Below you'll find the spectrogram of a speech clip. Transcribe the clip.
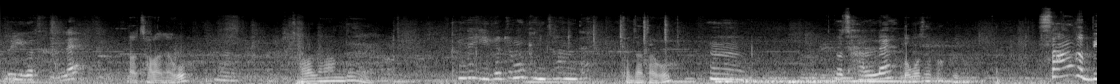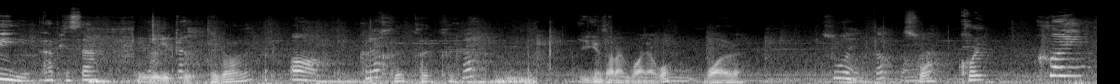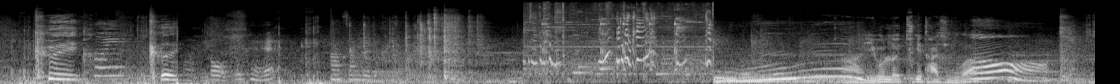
너 이거 잘래? 나 잘하냐고? 응. 잘하긴 하는데 근데 이거 좀 괜찮은데? 괜찮다고? 응. 너 잘래? 넘어져봐 그럼. 싼 거 비. 아, 비싸. 이거 이거 대결할래? 어. 그래? 그래 그래 그래. 이긴 사람이 뭐 하냐고? 뭐 할래? 수원 있어? 소아? 코이? 코인. 코이 코인. 코이. 이거 어떻게 해? 아, 싼 거도 그래. 아 이걸로 두 개 다 하시는 거야? 어.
